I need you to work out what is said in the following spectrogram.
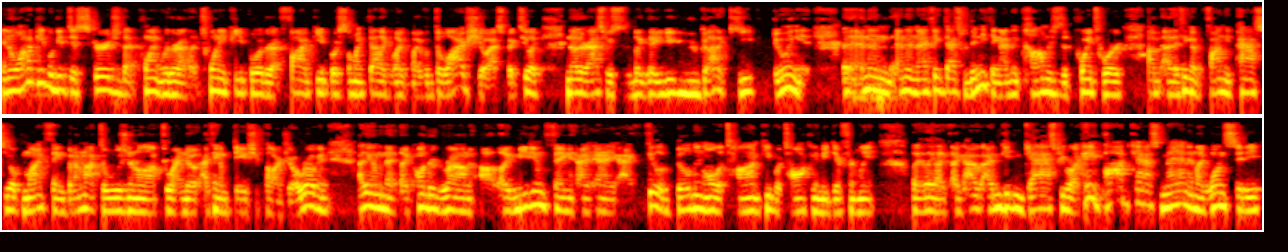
And a lot of people get discouraged at that point where they're at like 20 people or they're at five people or something like that, like, like, like the live show aspect too, like another aspect, like you, you got to keep doing it. And then, and then I think that's with anything. I think comedy is the point where I'm, i think I've finally passed the open mic thing, but I'm not delusional enough to where I know, I think I'm Dave Chappelle or Joe Rogan. I think I'm that like underground, uh, like medium thing. I, I, I, feel it building all the time. People are talking to me differently. Like, like, like, like I, am getting gas. People are like, Hey, podcast, man. In like one city.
